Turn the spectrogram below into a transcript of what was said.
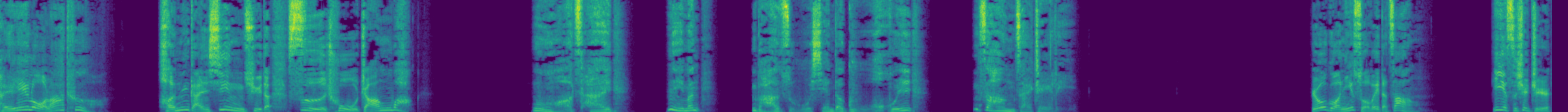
裴洛拉特很感兴趣的四处张望。我猜，你们把祖先的骨灰葬在这里。如果你所谓的葬，意思是指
